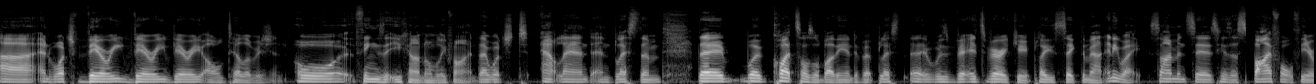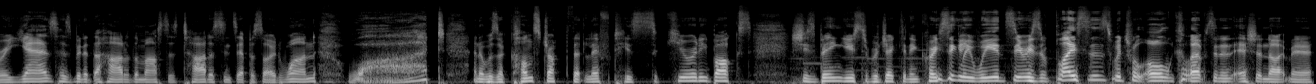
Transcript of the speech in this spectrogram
uh, and watch very, very, very old television or things that you can't normally find. They watched Outland and bless them. They were quite sozzled by the end of it. Bless it was it's very cute. Please seek them out. Anyway, Simon says here's a spyfall theory. Yaz has been at the heart of the Master's TARDIS since episode one. What? And it was a construct that left his security box. She's being used to project an increasingly weird series of places, which will all collapse in an Escher nightmare,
